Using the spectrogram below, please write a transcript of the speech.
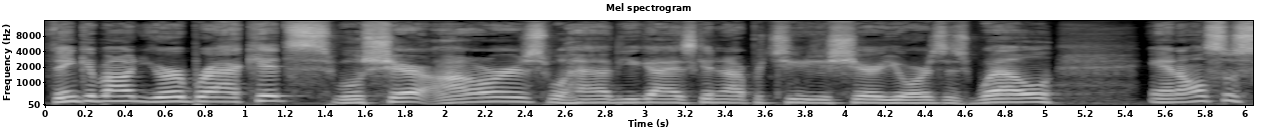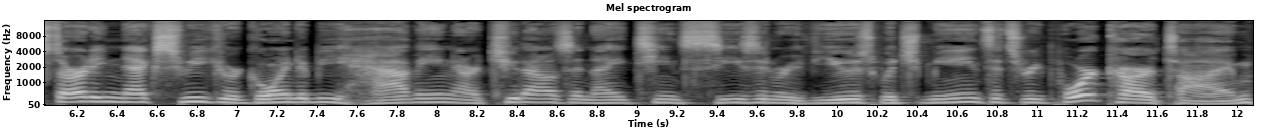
think about your brackets. We'll share ours. We'll have you guys get an opportunity to share yours as well. And also, starting next week, we're going to be having our 2019 season reviews, which means it's report card time.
